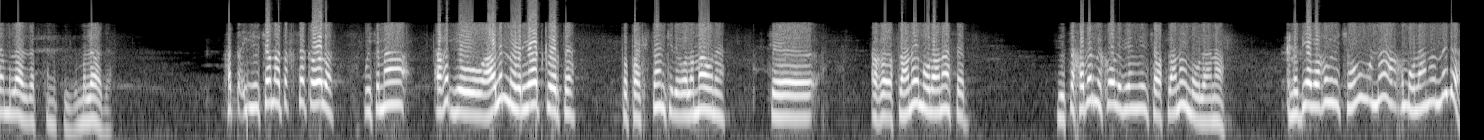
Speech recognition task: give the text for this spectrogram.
دا ملا ده پسې نه پوهېږي ملا ده حتی یو چا ما ته قصه کوله وایي چې ما هغه یو عالم مې وریاد کړ ورته په پاکستان کې د علماو نه چې هغه فلانه مولانا صاحب یو څه خبر مې کوله بیا مې چې فلانه مولانا نو بیا هغه ویل چې هو نه هغه مولانا نه ده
